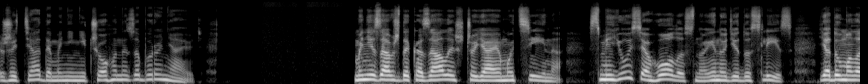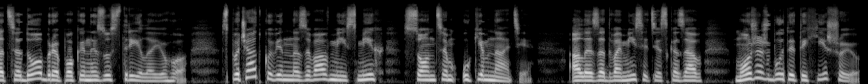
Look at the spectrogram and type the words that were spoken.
життя, де мені нічого не забороняють. Мені завжди казали, що я емоційна, сміюся голосно, іноді до сліз. Я думала, це добре, поки не зустріла його. Спочатку він називав мій сміх сонцем у кімнаті, Але за два місяці сказав: можеш бути тихішою,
